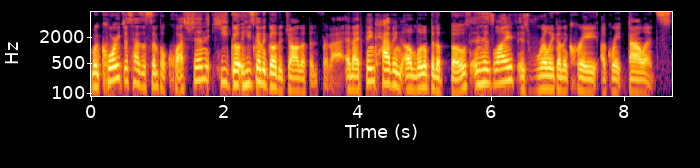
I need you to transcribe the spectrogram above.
when Corey just has a simple question, he go he's going to go to Jonathan for that. And I think having a little bit of both in his life is really going to create a great balance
